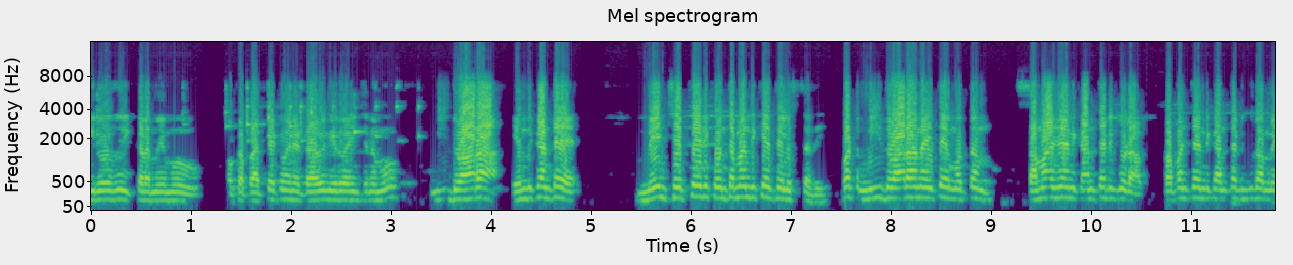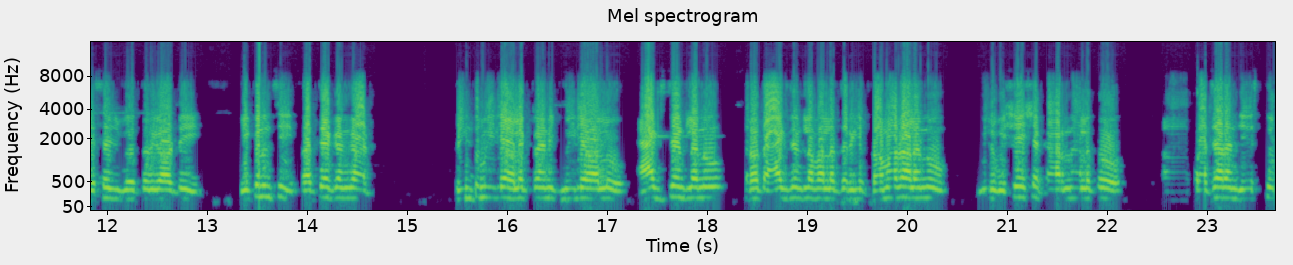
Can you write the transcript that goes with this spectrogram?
ఈ రోజు ఇక్కడ మేము ఒక ప్రత్యేకమైన డ్రైవ్ నిర్వహించినాము. మీ ద్వారా ఎందుకంటే మేము చెప్పేది కొంతమందికే తెలుస్తుంది. బట్ మీ ద్వారానైతే మొత్తం సమాజానికి అంతటి కూడా ప్రపంచానికి అంతటి కూడా మెసేజ్ వెళ్తుంది కాబట్టి ఇక నుంచి ప్రత్యేకంగా ప్రింట్ మీడియా ఎలక్ట్రానిక్ మీడియా వాళ్ళు యాక్సిడెంట్లను తర్వాత యాక్సిడెంట్ల వల్ల జరిగే ప్రమాదాలను మీరు విశేష కారణాలతో ప్రచారం చేస్తూ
